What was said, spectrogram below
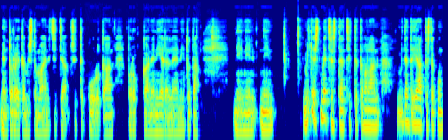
mentoreita, mistä mainitsit, ja sitten kuulutaan porukkaan ja niin edelleen, niin, tota, niin, niin, niin Miten metsästäjät sitten tavallaan, miten te jaatte sitä, kun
